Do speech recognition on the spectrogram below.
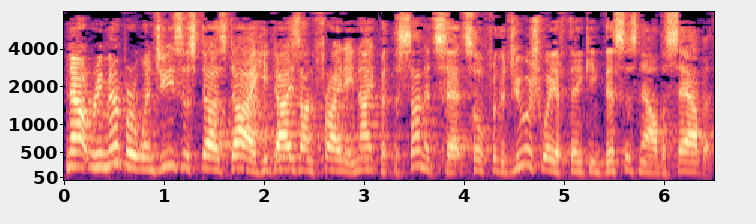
Now, remember, when Jesus does die, he dies on Friday night, but the sun had set, so for the Jewish way of thinking, this is now the Sabbath.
